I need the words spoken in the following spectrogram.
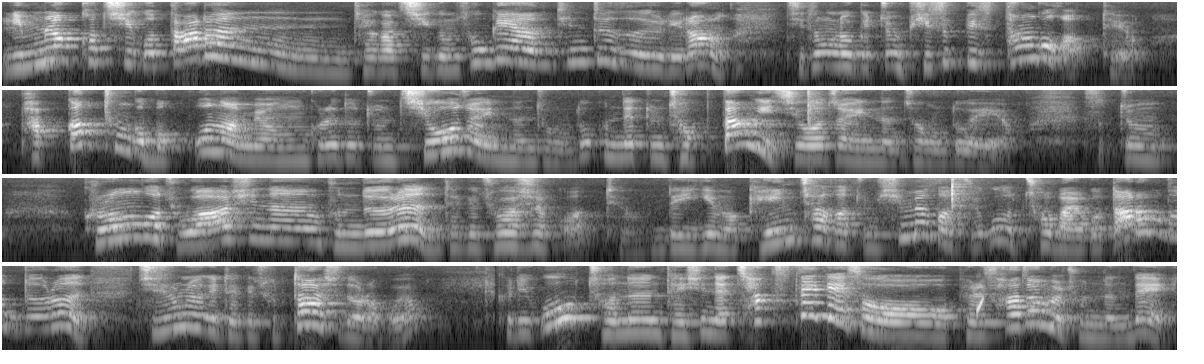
립라커 치고 다른 제가 지금 소개한 틴트들이랑 지속력이 좀 비슷비슷한 것 같아요. 밥 같은 거 먹고 나면 그래도 좀 지워져 있는 정도? 근데 좀 적당히 지워져 있는 정도예요. 그래서 좀 그런 거 좋아하시는 분들은 되게 좋아하실 것 같아요. 근데 이게 막 개인차가 좀 심해가지고 저 말고 다른 분들은 지속력이 되게 좋다 하시더라고요. 그리고 저는 대신에 착색에서 별 4점을 줬는데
